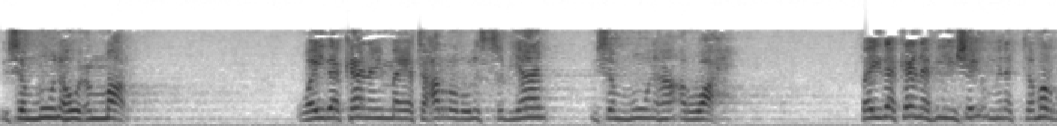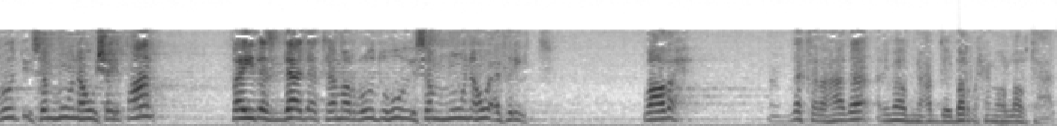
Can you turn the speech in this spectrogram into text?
يسمونه عمار. وإذا كان مما يتعرض للصبيان يسمونها أرواح. فإذا كان فيه شيء من التمرد يسمونه شيطان. فإذا ازداد تمرده يسمونه عفريت. واضح؟ ذكر هذا الإمام ابن عبد البر رحمه الله تعالى.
